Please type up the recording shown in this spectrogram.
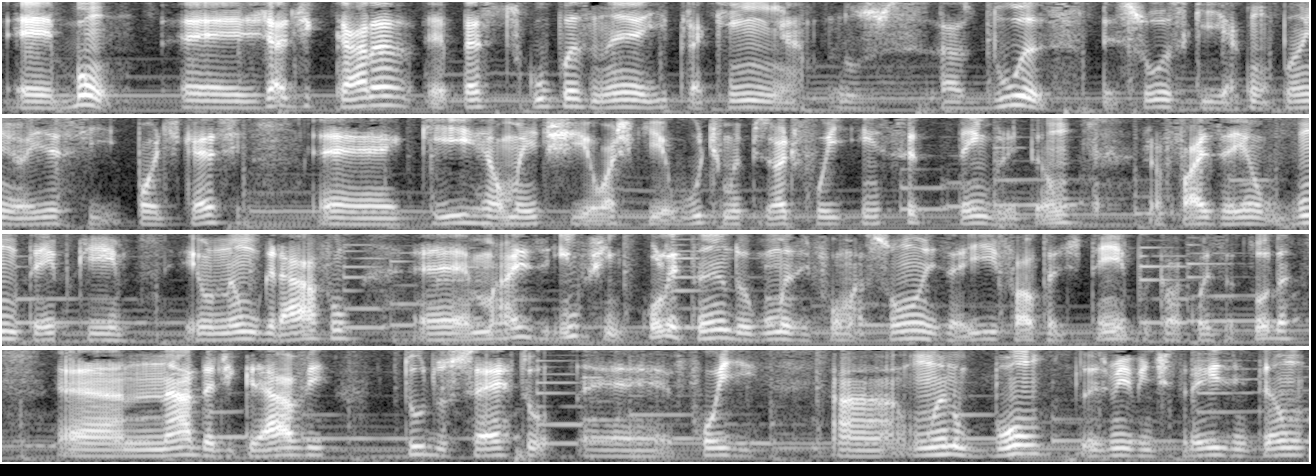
É, bom, é, já de cara, é, peço desculpas, né, aí para quem, os, as duas pessoas que acompanham esse podcast, é, que realmente eu acho que o último episódio foi em setembro, então já faz aí algum tempo que eu não gravo, é, mas enfim, coletando algumas informações aí, falta de tempo, aquela coisa toda, é, nada de grave, tudo certo, é, foi uh, um ano bom 2023, então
